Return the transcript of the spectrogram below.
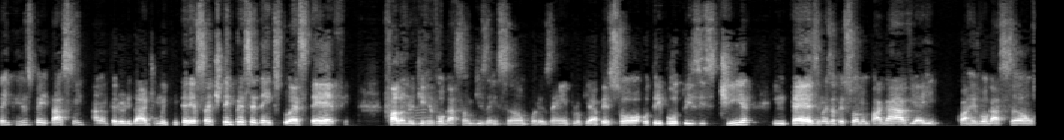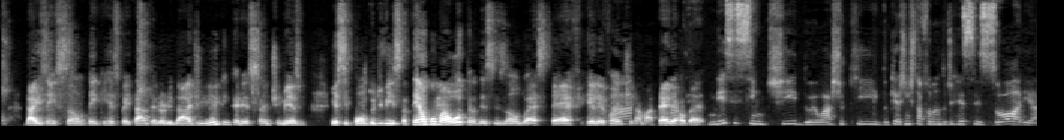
tem que respeitar sim a anterioridade, muito interessante. Tem precedentes do STF falando de revogação de isenção, por exemplo, que a pessoa, o tributo existia em tese, mas a pessoa não pagava, e aí com a revogação da isenção, tem que respeitar a anterioridade. Muito interessante mesmo esse ponto de vista. Tem alguma outra decisão do STF relevante ah, na matéria, Roberto? Nesse sentido, eu acho que do que a gente está falando de rescisória,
